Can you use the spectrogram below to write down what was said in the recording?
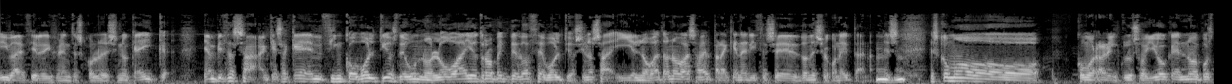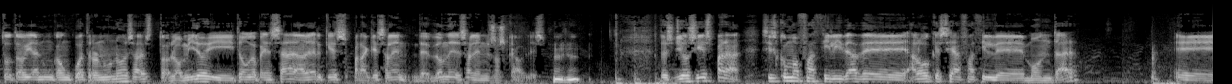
iba a decir de diferentes colores, sino que hay, ya empiezas a, a que saquen 5 voltios de uno, luego hay otro PEC de 12 voltios, y, no y el novato no va a saber para qué narices, se, dónde se conectan. es, es como, como raro, incluso yo que no he puesto todavía nunca un 4 en 1, ¿sabes? Lo miro y tengo que pensar a ver qué es, para qué salen, de dónde salen esos cables. Entonces yo si es para, si es como facilidad de, algo que sea fácil de montar, eh,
